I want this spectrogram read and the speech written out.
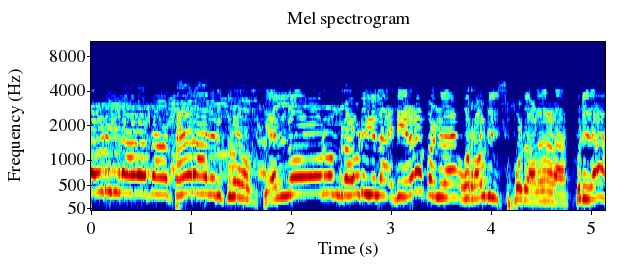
ரவுடிகளாக நாங்கள் தயாராக இருக்கிறோம் எல்லோரும் ரவுடிகளா நீ என்ன பண்ணுவ? ஒரு ரவுடி போடு அவ்வளவுதாடா புரியுதா?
